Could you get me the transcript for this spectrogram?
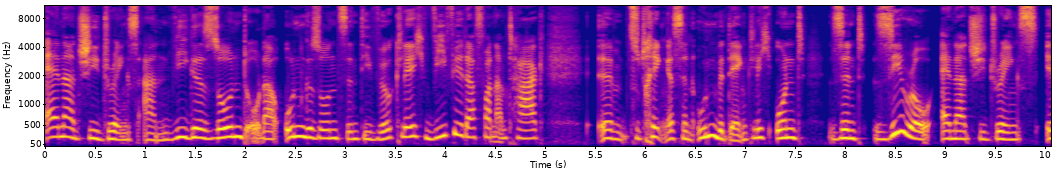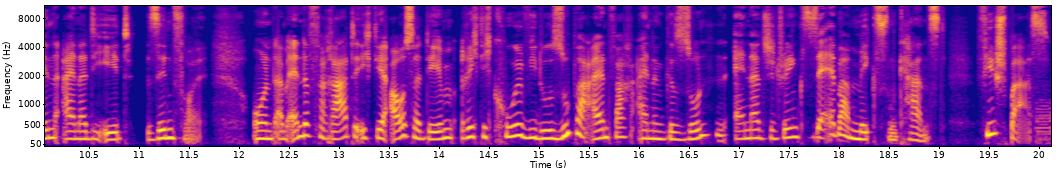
Energy Drinks an. Wie gesund oder ungesund sind die wirklich? Wie viel davon am Tag ähm, zu trinken ist denn unbedenklich? Und sind Zero Energy Drinks in einer Diät sinnvoll? Und am Ende verrate ich dir außerdem richtig cool, wie du super einfach einen gesunden Energy Drink selber mixen kannst. Viel Spaß!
